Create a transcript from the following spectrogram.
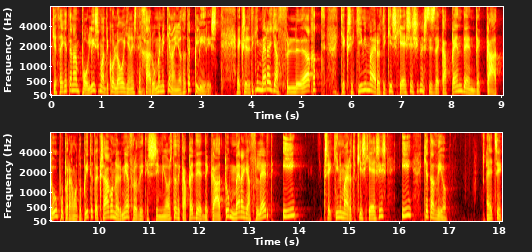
και θα έχετε έναν πολύ σημαντικό λόγο για να είστε χαρούμενοι και να νιώθετε πλήρεις. Εξαιρετική μέρα για φλερτ και ξεκίνημα ερωτικής σχέσης είναι στις 15 Εντεκάτου που πραγματοποιείται το εξάγωνο Ερμή Αφροδίτης. Σημειώστε 15 Εντεκάτου, μέρα για φλερτ ή ξεκίνημα ερωτικής σχέσης ή και τα δύο. Έτσι.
